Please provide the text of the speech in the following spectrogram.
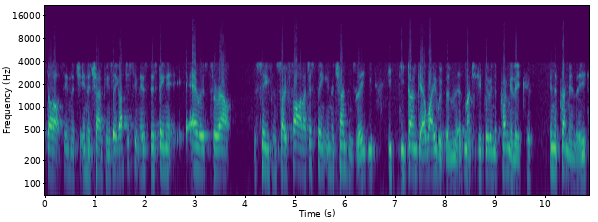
starts in the in the Champions League. I just think there's there's been errors throughout the season so far, and I just think in the Champions League you, you, you don't get away with them as much as you do in the Premier League because in the Premier League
